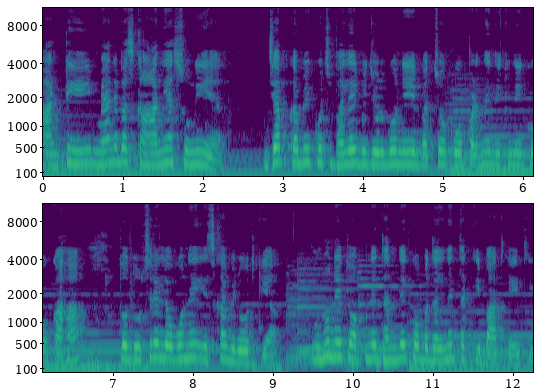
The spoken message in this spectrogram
आंटी, मैंने बस कहानियाँ सुनी हैं। जब कभी कुछ भले बुज़ुर्गों ने बच्चों को पढ़ने लिखने को कहा तो दूसरे लोगों ने इसका विरोध किया। उन्होंने तो अपने धंधे को बदलने तक की बात कही थी,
